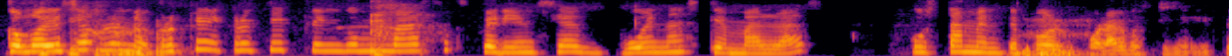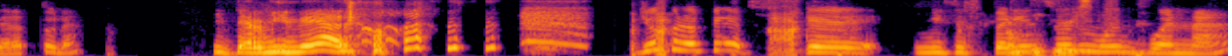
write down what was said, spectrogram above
Como decía Bruno, creo que, creo que tengo más experiencias buenas que malas justamente por, por algo estudié literatura y terminé además. Yo creo que, que mis experiencias muy buenas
